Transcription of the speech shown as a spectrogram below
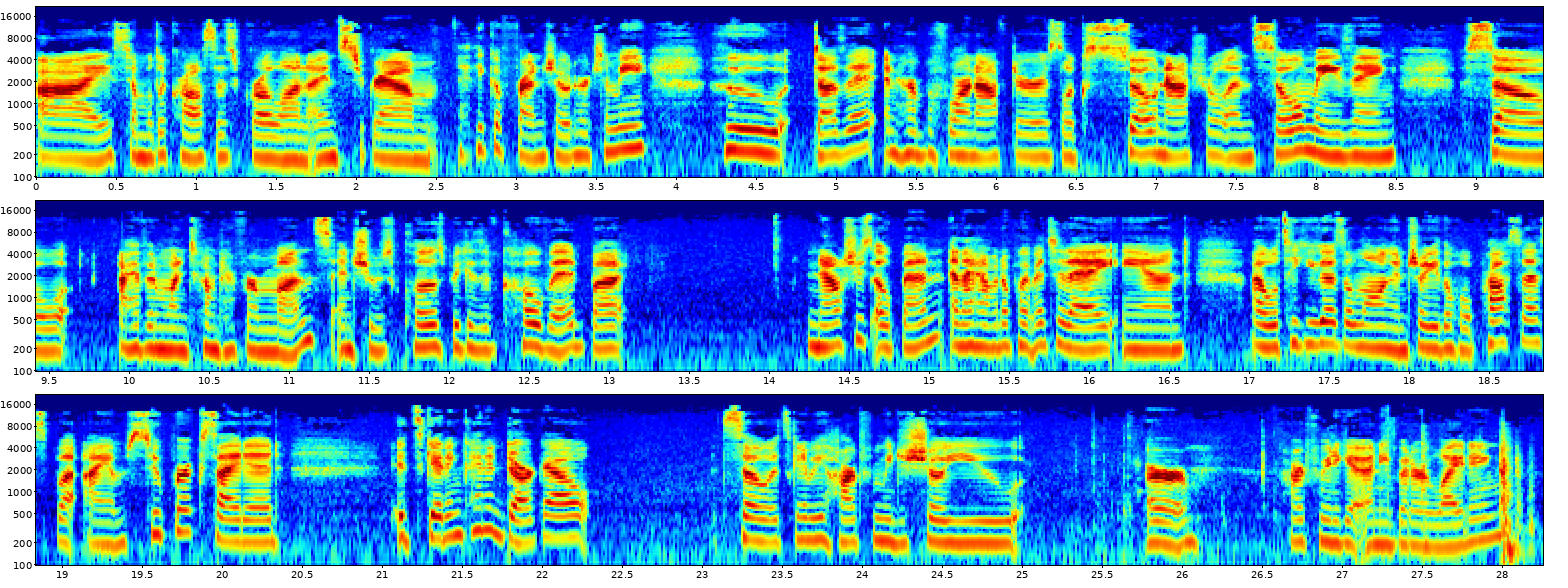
I stumbled across this girl on Instagram, I think a friend showed her to me, who does it and her before and afters look so natural and so amazing. So I have been wanting to come to her for months and she was closed because of COVID, but now she's open and I have an appointment today and I will take you guys along and show you the whole process, but I am super excited. It's getting kind of dark out, so it's gonna be hard for me to show you, or hard for me to get any better lighting,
